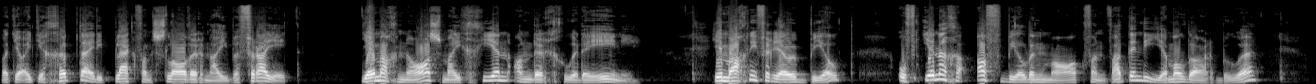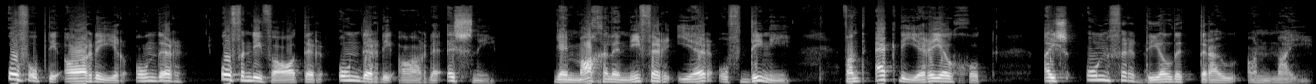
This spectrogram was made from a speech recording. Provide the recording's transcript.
wat jou uit Egipte uit die plek van slawerny bevry het. Jy mag naas my geen ander gode hê nie. Jy mag nie vir jou 'n beeld of enige afbeelding maak van wat in die hemel daarbo of op die aarde hieronder of in die water onder die aarde is nie. Jy mag hulle nie vereer of dien nie, want ek die Here jou God eis onverdeelde trou aan my.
